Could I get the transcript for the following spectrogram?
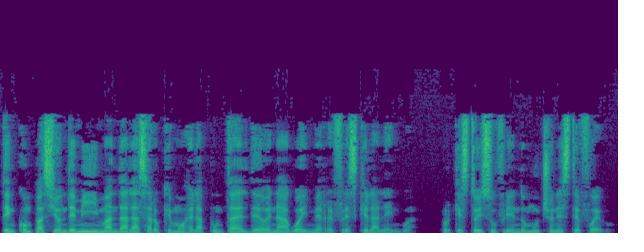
ten compasión de mí y manda a Lázaro que moje la punta del dedo en agua y me refresque la lengua, porque estoy sufriendo mucho en este fuego.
